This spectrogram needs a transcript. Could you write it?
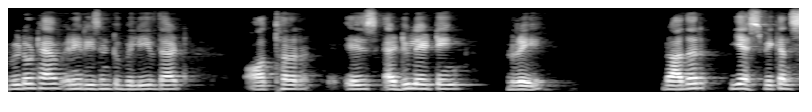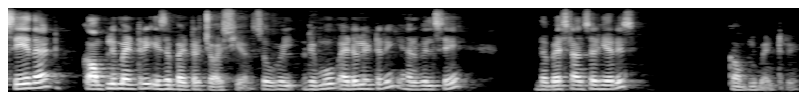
We don't have any reason to believe that author is adulating Ray. Rather, yes, we can say that complimentary is a better choice here. So we'll remove adulatory and we'll say the best answer here is complimentary.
